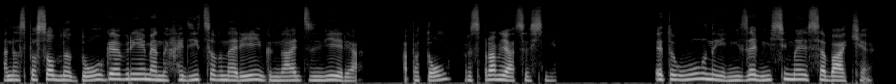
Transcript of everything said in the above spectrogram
Она способна долгое время находиться в норе и гнать зверя, а потом расправляться с ним. Это умные, независимые собаки,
